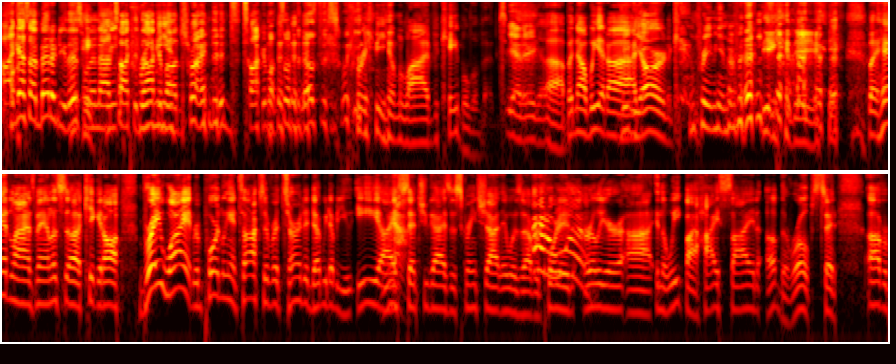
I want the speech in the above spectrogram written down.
I guess I better do this one and not pre- talk to Doc premium- about trying to talk about something else this week. premium live cable event. Yeah, there you go. Uh, but no, we had uh, DVR to premium event. Yeah, there you go. But headlines, man. Let's uh, kick it off. Bray Wyatt reportedly in talks of return to WWE. I Nah. sent you guys a screenshot. It was uh, reported earlier uh, in the week by Inside the Ropes. It said, uh, re-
